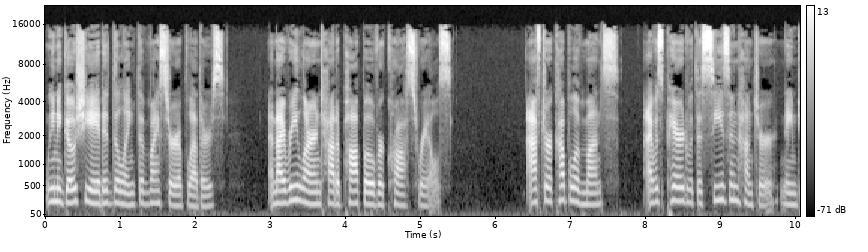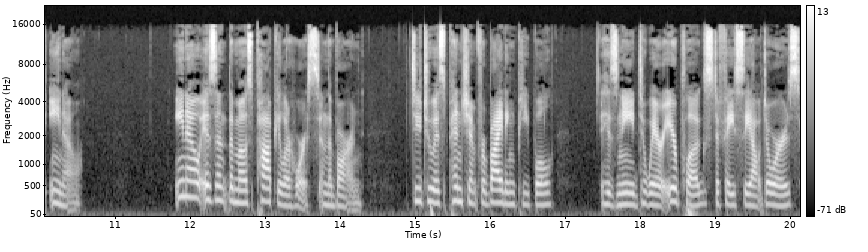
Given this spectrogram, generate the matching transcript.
We negotiated the length of my stirrup leathers, and I relearned how to pop over cross rails. After a couple of months, I was paired with a seasoned hunter named Eno. Eno isn't the most popular horse in the barn, due to his penchant for biting people, his need to wear earplugs to face the outdoors,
